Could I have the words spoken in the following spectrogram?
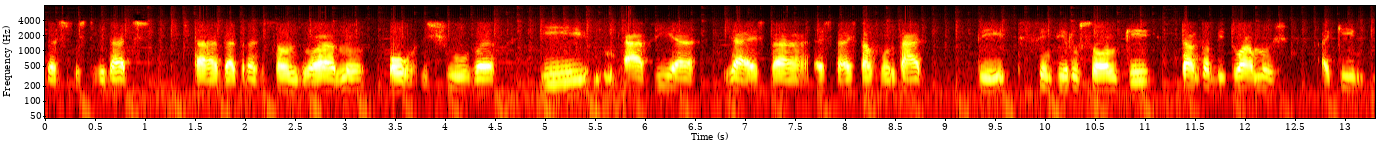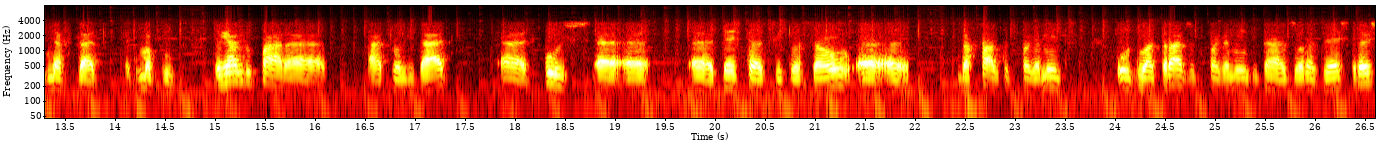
das festividades da transição do ano, houve chuva e havia já esta, esta, esta vontade de sentir o sol que tanto habituamos aqui na cidade de Maputo. Olhando para a atualidade, uh, depois uh, uh, desta situação da falta de pagamento ou do atraso de pagamento das horas extras,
